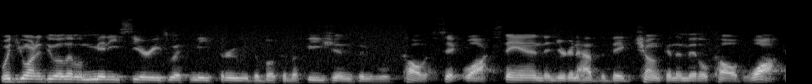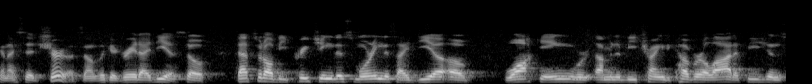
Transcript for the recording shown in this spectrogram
would you want to do a little mini series with me through the book of Ephesians, and we'll call it Sit, Walk, Stand, and you're going to have the big chunk in the middle called Walk." And I said, "Sure, that sounds like a great idea." So that's what I'll be preaching this morning. This idea of walking. We're, I'm going to be trying to cover a lot. Ephesians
